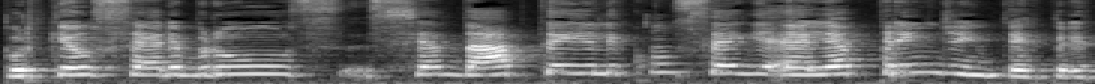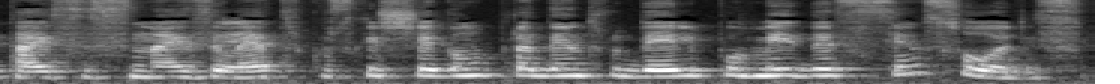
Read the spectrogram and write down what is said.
Porque o cérebro se adapta e ele consegue, ele aprende a interpretar esses sinais elétricos que chegam para dentro dele por meio desses sensores.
